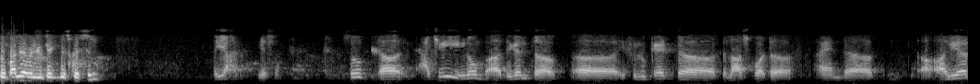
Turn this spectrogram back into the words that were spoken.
Nepalia, will you take this question? Yeah, yes, sir. So, uh, actually, you know, Digant, uh, uh, if you look at uh, the last quarter and uh, earlier,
